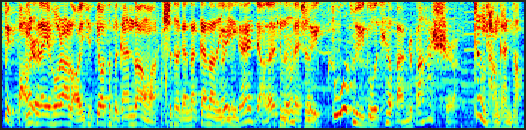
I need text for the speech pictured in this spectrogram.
被绑起来以后，让老鹰去叼他的肝脏嘛，吃他肝脏肝脏的。所以你刚才讲的听的再生，最多最多切到百分之八十，正常肝脏。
